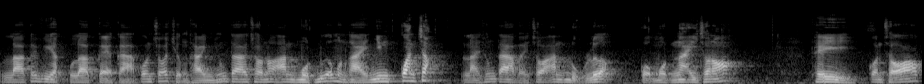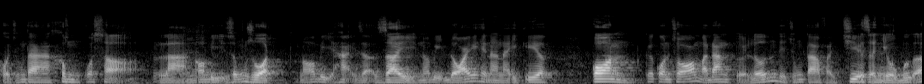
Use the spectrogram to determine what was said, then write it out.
là cái việc là kể cả con chó trưởng thành chúng ta cho nó ăn một bữa một ngày, nhưng quan trọng là chúng ta phải cho ăn đủ lượng của một ngày cho nó. Thì con chó của chúng ta không có sợ là nó bị rỗng ruột, nó bị hại dạ dày, nó bị đói hay là này kia. Còn cái con chó mà đang tuổi lớn thì chúng ta phải chia ra nhiều bữa.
